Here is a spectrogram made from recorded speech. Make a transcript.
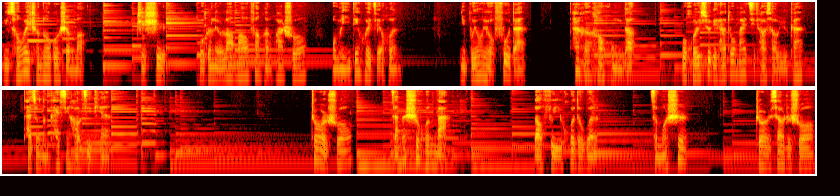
你从未承诺过什么，只是我跟流浪猫放狠话说，我们一定会结婚。你不用有负担，他很好哄的。我回去给他多买几条小鱼干，他就能开心好几天。周儿说：“咱们试婚吧。”老夫疑惑地问：“怎么试？”周儿笑着说。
